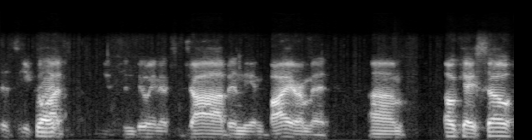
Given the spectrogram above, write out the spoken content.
its ecological right. niche and doing its job in the environment. Um, okay, so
